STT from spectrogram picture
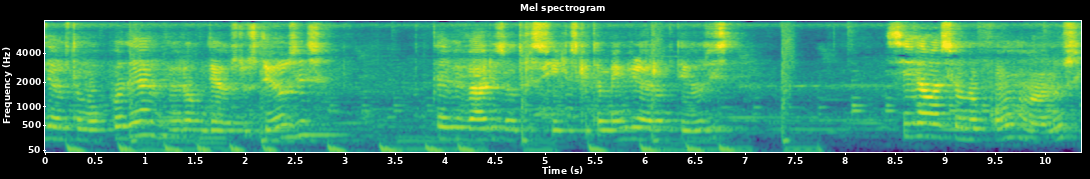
Zeus tomou o poder, virou o deus dos deuses, teve vários outros filhos que também viraram deuses se relacionou com humanos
